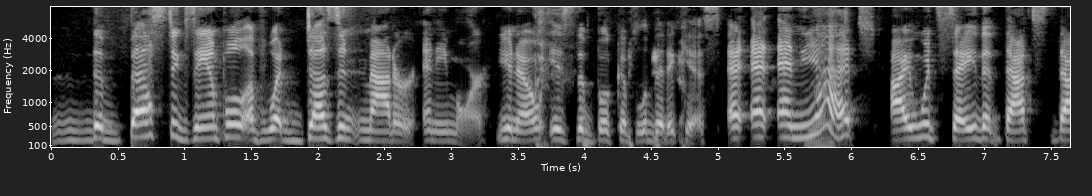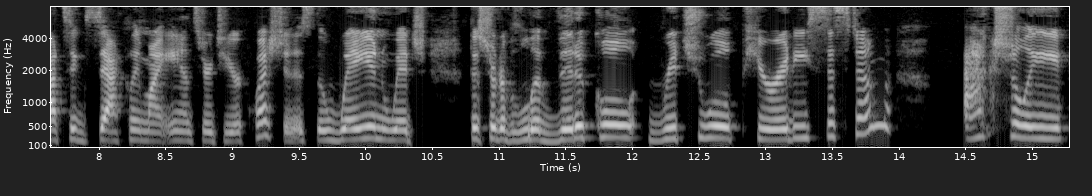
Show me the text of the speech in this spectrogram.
the best example of what doesn't matter anymore you know is the book of leviticus. And, and, and, yet i would say that that's that's exactly my answer to your question is the way in which the sort of levitical ritual purity system actually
